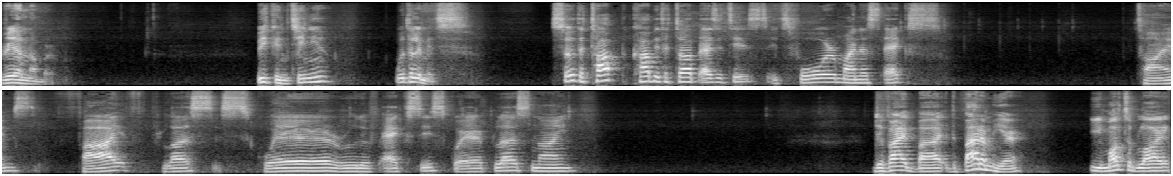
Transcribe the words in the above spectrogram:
real number. We continue with the limits. So the top, copy the top as it is. It's 4 minus x times 5 plus square root of x squared plus 9 divide by the bottom here you multiply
